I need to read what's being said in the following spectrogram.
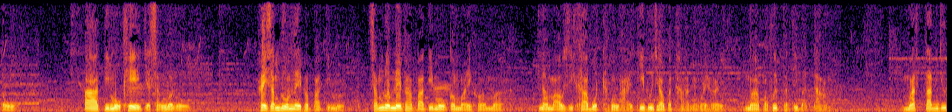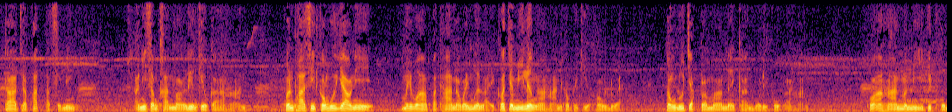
โต ปาติโมเคจะสังวโร ให้สำรวมในพระปาติโมสำรวมในพระปาติโมก็หมายความว่านำเอาสิขาบททั้งหลายที่พระเจ้าประทานเอาไว้ให้ มาประพฤติปฏิบัติตาม มัตตัญยุตาจะพัดตัดสมิงอันนี้สำคัญมากเรื่องเกี่ยวกับอาหารผลภาสิทธิ์ของพระเจ้านี่ ไม่ว่าประทานเอาไว้เมื่อไหร่ ก็จะมีเรื่องอาหารเข้าไปเกี่ยวข้องด้วย ต้องรู้จักประมาณในการบริโภคอาหาร เพราะอาหารมันมีอิทธิพล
